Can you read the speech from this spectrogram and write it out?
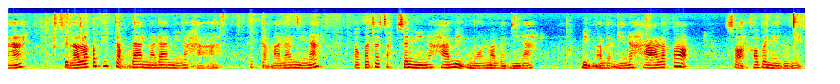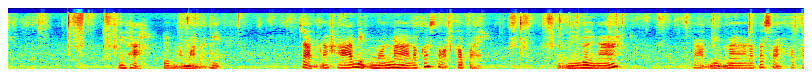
นะ เสร็จแล้วเราก็พลิกกลับด้านมาด้านนี้นะคะ พลิกกลับมาด้านนี้นะ เราก็จะจับเส้นนี้นะคะ บิดม้วนมาแบบนี้นะ บิดมาแบบนี้นะคะ แล้วก็สอดเข้าไปในรูนี้ นี่ค่ะ ดึงออกมาแบบนี้ จับนะคะ บิดม้วนมาแล้วก็สอดเข้าไป แบบนี้เลยนะ จับบิดมาแล้วก็สอดเข้าไป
